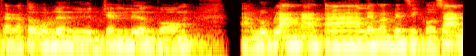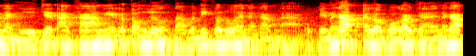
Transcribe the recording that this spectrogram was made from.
ถ้ากระทบกับเรื่องอื่น เช่นเรื่องของอรูปร่างหน้าตา แล้วมันเป็นสิ่งก่อสร้างอย่างอื่น เช่นอาคารเงี้ก็ต้องเรื่องของสถาปนิกเขาด้วยนะครับนะโอเคนะครับให้เราพอเข้าใจนะครับ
